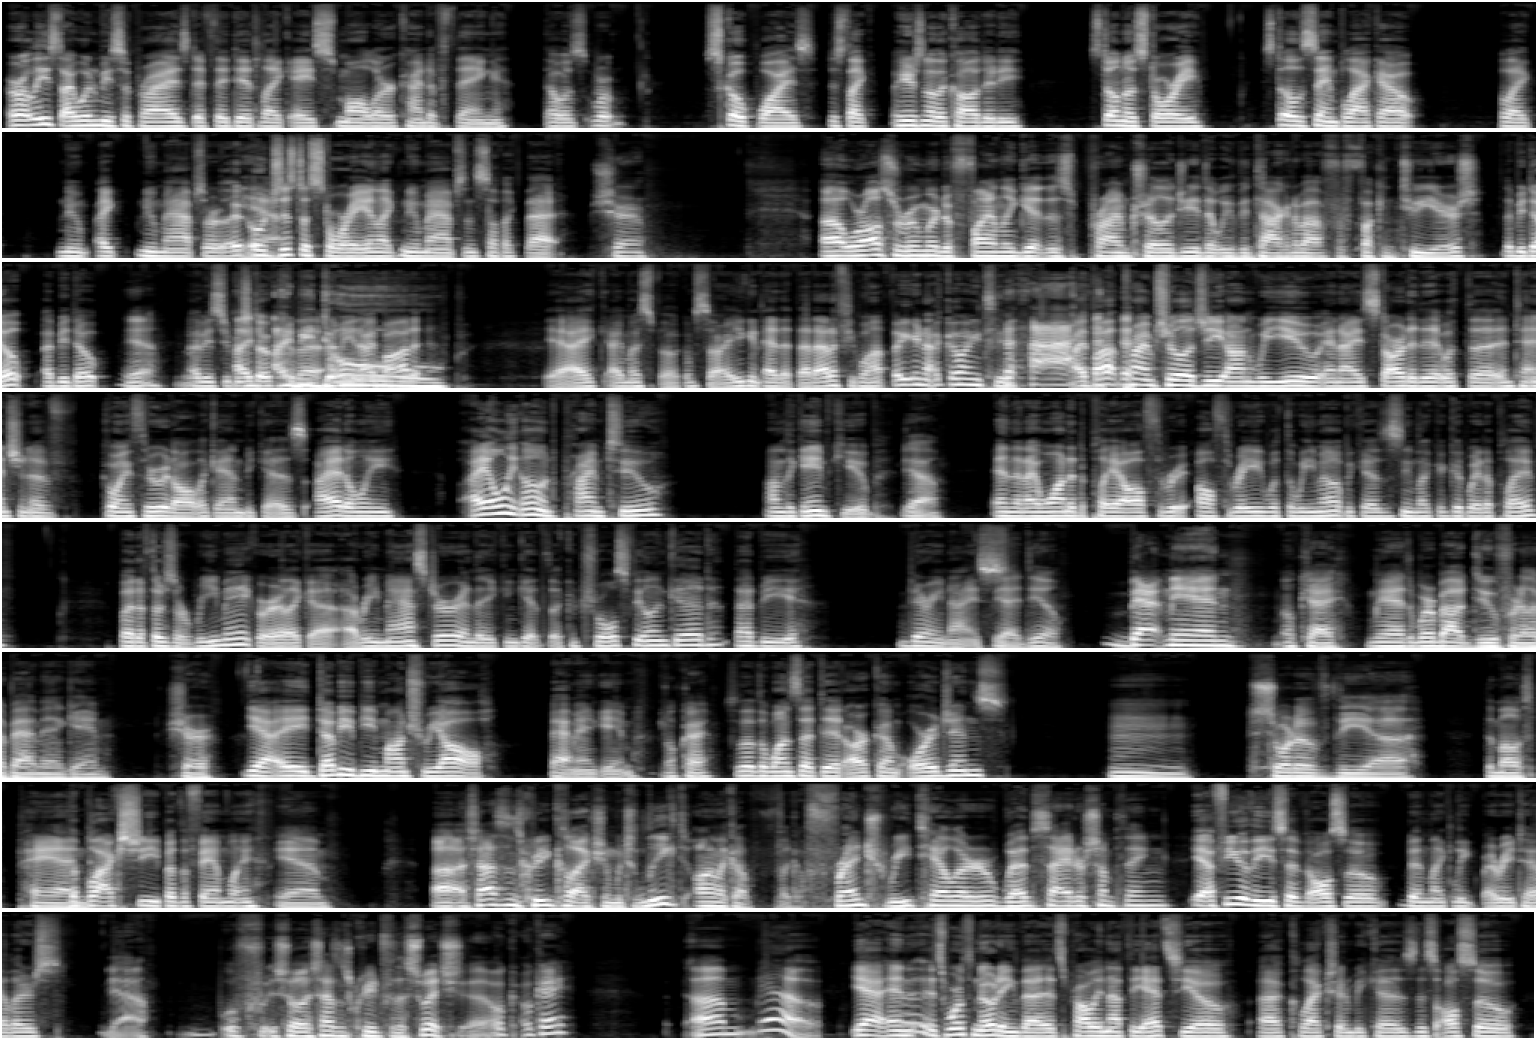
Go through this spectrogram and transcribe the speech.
or at least I wouldn't be surprised if they did like a smaller kind of thing that was scope wise, just like oh, here's another Call of Duty, still no story, still the same blackout, like new like new maps or or Yeah. just a story and like new maps and stuff like that. Sure. Uh, we're also rumored to finally get this Prime trilogy that we've been talking about for fucking two years. That'd be dope. I'd be dope. Yeah, I'd be super stoked I'd for be that. I mean, I bought it. Yeah, I, I misspoke. I'm sorry. You can edit that out if you want, but you're not going to. I bought Prime Trilogy on Wii U and I started it with the intention of going through it all again because I had only I only owned Prime 2 on the GameCube Yeah, and then I wanted to play all three all three with the Wiimote because it seemed like a good way to play. But if there's a remake or like a, a remaster and they can get the controls feeling good, that'd be very nice. yeah, I do. Batman. Okay, yeah, we're about due for another Batman game. Sure. Yeah, a WB Montreal Batman game. Okay. So they're the ones that did Arkham Origins, Hmm. Sort of the uh the most pan. the black sheep of the family. Yeah. Uh, Assassin's Creed collection, which leaked on like a like a French retailer website or something. Yeah, a few of these have also been like leaked by retailers. Yeah. So Assassin's Creed for the Switch. Uh, ok- okay. Um. Yeah. Yeah, and it's worth noting that it's probably not the Ezio uh, collection because this also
